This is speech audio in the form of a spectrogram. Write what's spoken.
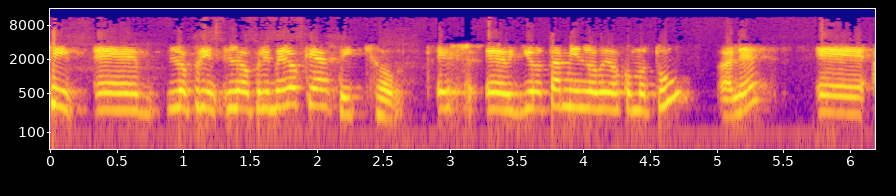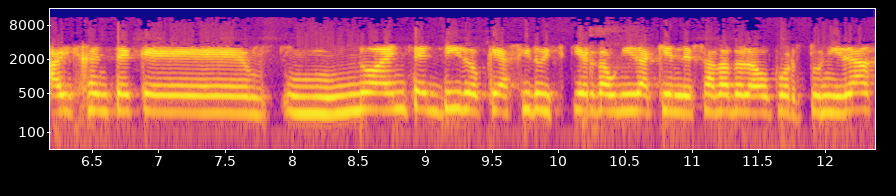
Sí, eh, lo primero que has dicho es, eh, yo también lo veo como tú, ¿vale? Eh, hay gente que mm, no ha entendido que ha sido Izquierda Unida quien les ha dado la oportunidad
